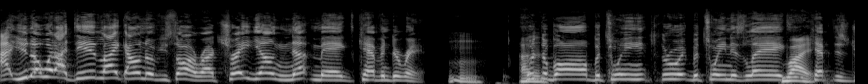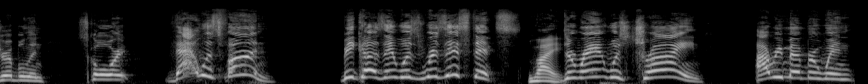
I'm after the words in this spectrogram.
I, you know what I did like? I don't know if you saw it, right? Trae Young nutmegged Kevin Durant. Mm-hmm. Put didn't- the ball between, threw it between his legs, Right. kept his dribble and scored. That was fun because it was resistance. Right. Durant was trying. I remember when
